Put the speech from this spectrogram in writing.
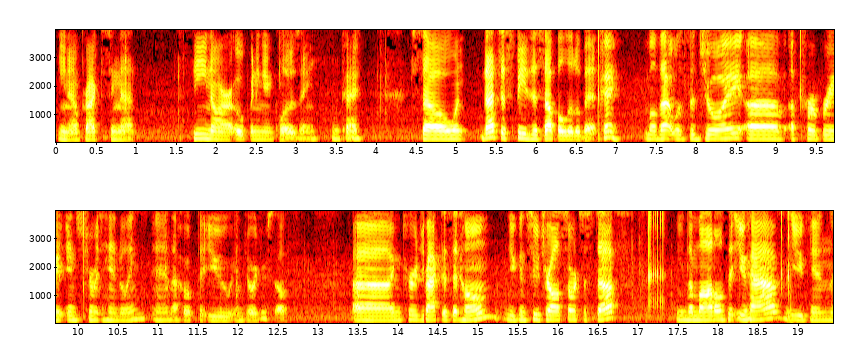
You know, practicing that thenar opening and closing. Okay. So when, that just speeds us up a little bit. Okay. Well, that was the joy of appropriate instrument handling, and I hope that you enjoyed yourself. Uh, I encourage you to practice at home. You can suture all sorts of stuff the models that you have. You can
